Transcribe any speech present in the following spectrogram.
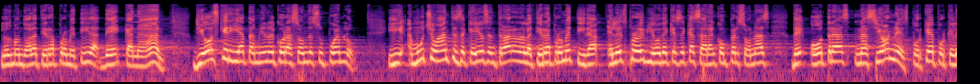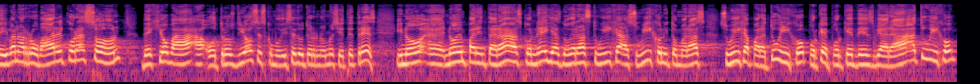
Los mandó a la tierra prometida de Canaán. Dios quería también el corazón de su pueblo. Y mucho antes de que ellos entraran a la tierra prometida, Él les prohibió de que se casaran con personas de otras naciones. ¿Por qué? Porque le iban a robar el corazón de Jehová a otros dioses, como dice Deuteronomio 7.3. Y no, eh, no emparentarás con ellas, no darás tu hija a su hijo, ni tomarás su hija para tu hijo. ¿Por qué? Porque desviará a tu hijo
